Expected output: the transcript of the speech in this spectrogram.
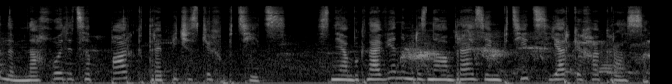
Рядом находится парк тропических птиц с необыкновенным разнообразием птиц ярких окрасок.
